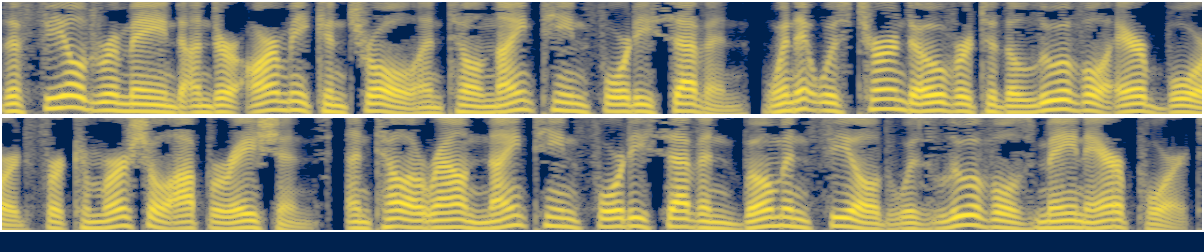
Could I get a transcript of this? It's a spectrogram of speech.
The field remained under Army control until 1947, when it was turned over to the Louisville Air Board for commercial operations. Until around 1947, Bowman Field was Louisville's main airport.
